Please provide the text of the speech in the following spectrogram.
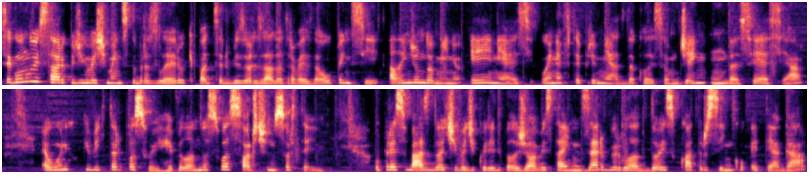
Segundo o histórico de investimentos do brasileiro, que pode ser visualizado através da OpenSea, além de um domínio ENS, o NFT premiado da coleção Gen 1 da CSA é o único que Victor possui, revelando a sua sorte no sorteio. O preço base do ativo adquirido pelo jovem está em 0,245 ETH,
